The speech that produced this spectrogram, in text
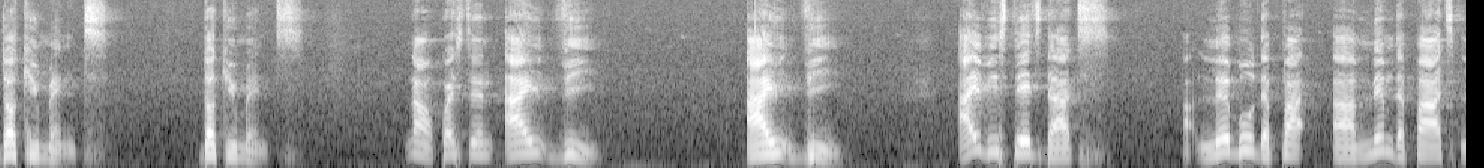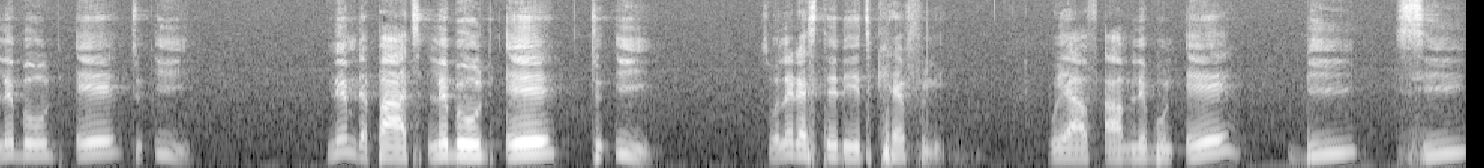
document. Document. Now, question IV. IV. IV states that uh, label the part, um, name the part labeled A to E. Name the part labeled A to E. So let us study it carefully. We have um, label A, B, C,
